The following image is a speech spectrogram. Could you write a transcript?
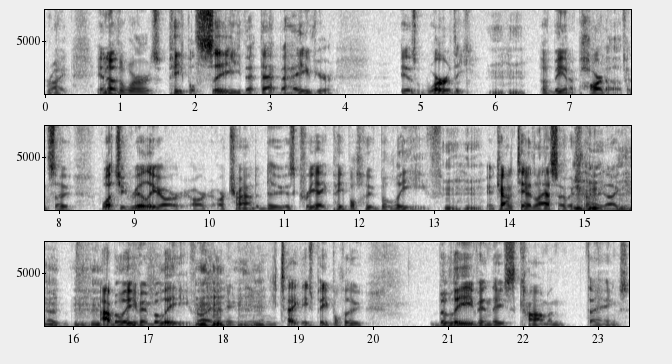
right? In other words, people see that that behavior is worthy mm-hmm. of being a part of. And so what you really are, are, are trying to do is create people who believe and kind of Ted Lasso ish, right? Mm-hmm. Like, you know, I believe and believe, right? And, it- and you take these people who believe in these common things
